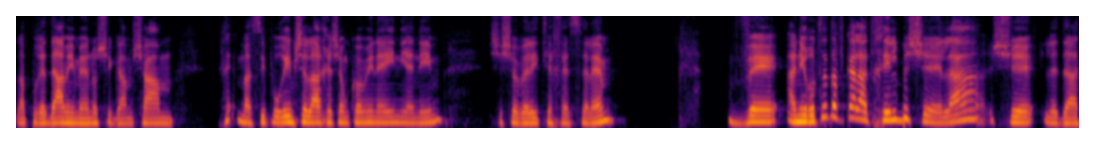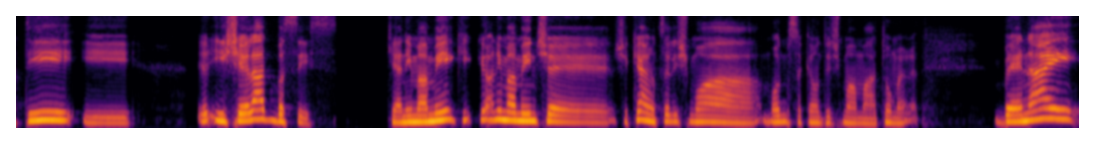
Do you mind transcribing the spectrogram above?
לפרידה ממנו, שגם שם, מהסיפורים שלך, יש שם כל מיני עניינים ששווה להתייחס אליהם. ואני רוצה דווקא להתחיל בשאלה שלדעתי היא, היא שאלת בסיס. כי אני מאמין, כי, כי אני מאמין ש, שכן, אני רוצה לשמוע, מאוד מסקרן אותי לשמוע מה את אומרת. בעיניי,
